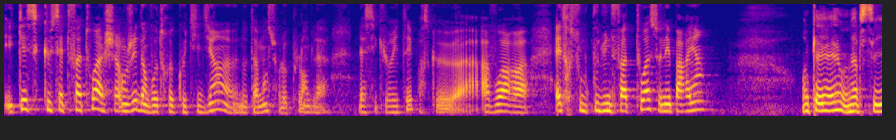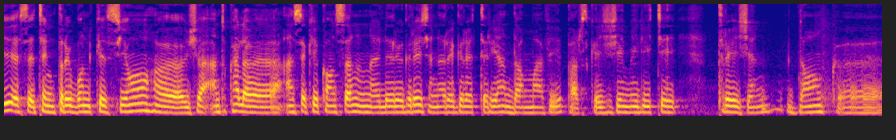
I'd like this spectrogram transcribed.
et, qu'est-ce que cette fatwa a changé dans votre quotidien, euh, notamment sur le plan de la, sécurité? Parce que euh, avoir, être sous le coup d'une fatwa, ce n'est pas rien. Ok, merci. C'est une très bonne question. en tout cas, en ce qui concerne les regrets, je ne regrette rien dans ma vie parce que j'ai milité très jeune. Donc, euh,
